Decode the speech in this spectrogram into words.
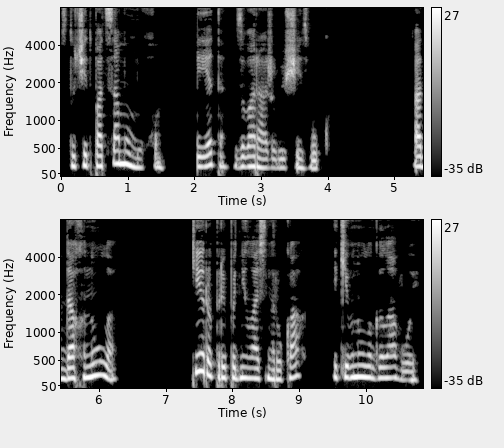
стучит под самым ухом, и это завораживающий звук. Отдохнула, Кира приподнялась на руках и кивнула головой,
